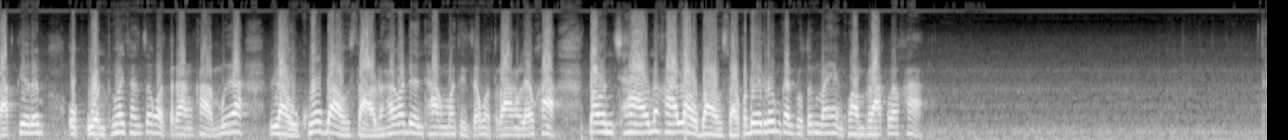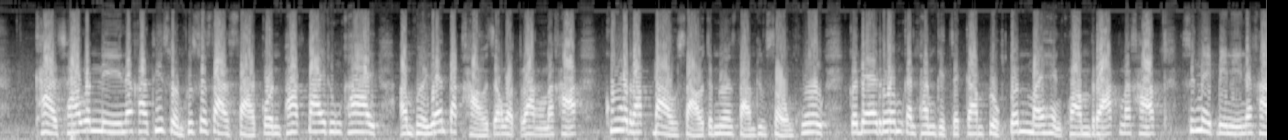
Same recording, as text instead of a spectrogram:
รักที่เริ่มอบอวลทั่วทั้งจังหวัดตรังค่ะ เมื่อเหล่าคู่บ่าวสาวนะคะ ก็เดินทางมาถึงจังหวัดตรังแล้วค่ะ ตอนเช้านะคะ เหล่าบ่าวสาวก็ได้ร่วมกันปลูกต้นไม้แห่งความรักแล้วค่ะ ค่ะเช้าวันนี้นะคะ ที่สวนพฤกษศาสตร์สากลภาคใต้ทุ่งค่ายอำเภอย่านตะขาวจังหวัดตรังนะคะ คู่รักบ่าวสาวจำนวน 32 คู่ ก็ได้ร่วมกันทำกิจกรรมปลูกต้นไม้แห่งความรักนะคะ ซึ่งในปีนี้นะคะ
